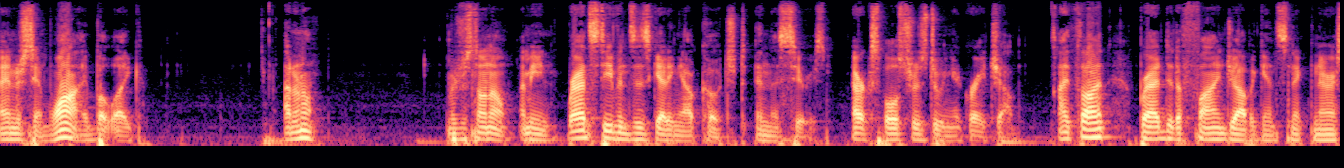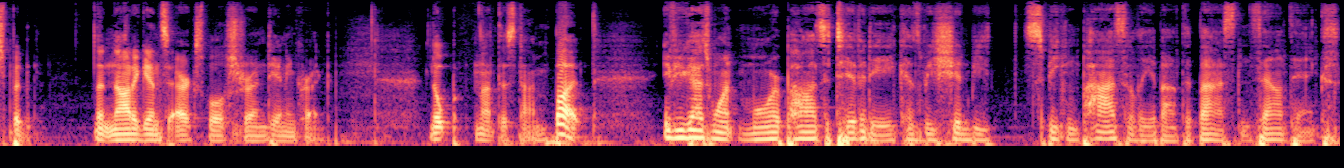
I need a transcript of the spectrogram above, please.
I understand why, but like, I don't know. I just don't know. I mean, Brad Stevens is getting outcoached in this series. Erik Spoelstra is doing a great job. I thought Brad did a fine job against Nick Nurse, but not against Erik Spoelstra and Danny Craig. Nope, not this time. But if you guys want more positivity, because we should be speaking positively about the Boston Celtics,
